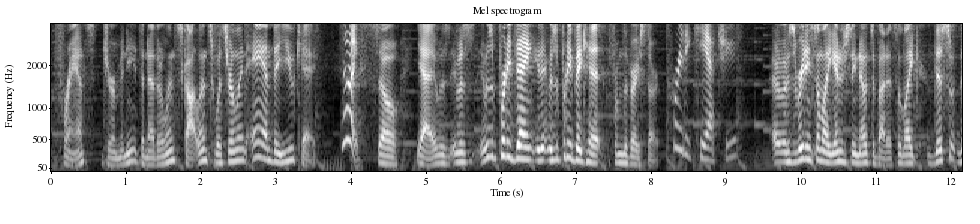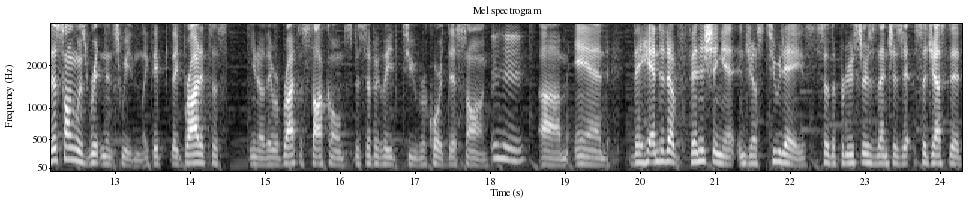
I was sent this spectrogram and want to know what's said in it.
France, Germany, the Netherlands, Scotland, Switzerland, and the UK. Nice. So yeah, it was it was it was a pretty dang it was a pretty big hit from the very start. Pretty catchy. I was reading some like interesting notes about it. So like this this song was written in Sweden. Like they they brought it to you know they were brought to Stockholm specifically to record this song. Mm-hmm. Um, and they ended up finishing it in just two days. So the producers then suge- suggested,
